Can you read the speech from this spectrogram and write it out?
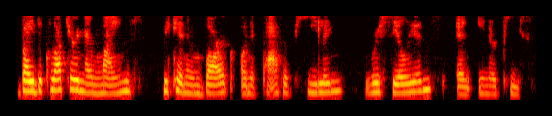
By decluttering our minds, we can embark on a path of healing, resilience, and inner peace.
